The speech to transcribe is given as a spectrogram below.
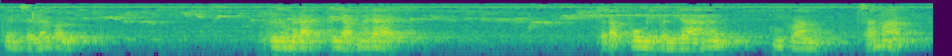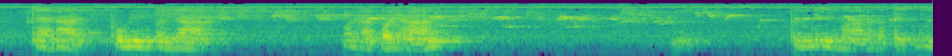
เป็นเสร็จแล้วก็ ลืมไม่ได้ขยับไม่ได้สำหรับผู้มีปัญญานั้นมีความสามารถแก้ได้ ผู้มีปัญญาบริหารบริหารเป็นหนี้มาแล้วก็ติดหนี้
